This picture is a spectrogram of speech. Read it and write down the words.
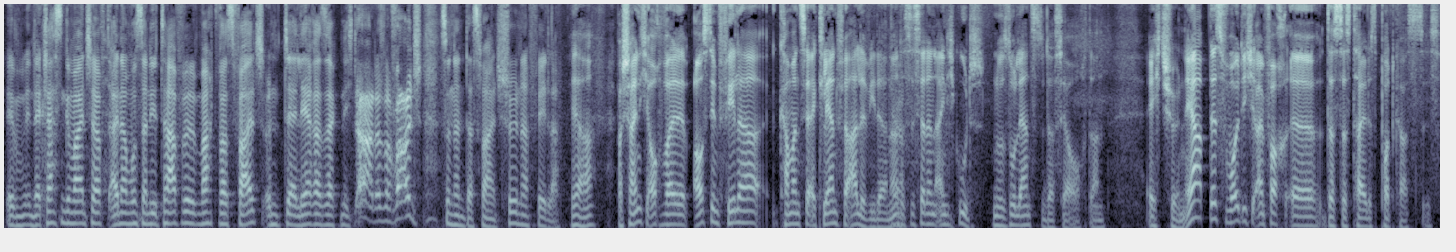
im, in der Klassengemeinschaft. Einer muss an die Tafel, macht was falsch und der Lehrer sagt nicht, ah, das war falsch, sondern das war ein schöner Fehler. Ja, wahrscheinlich auch, weil aus dem Fehler kann man es ja erklären für alle wieder. Ne? Das ist ja dann eigentlich gut. Nur so lernst du das ja auch dann. Echt schön. Ja, das wollte ich einfach, äh, dass das Teil des Podcasts ist.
